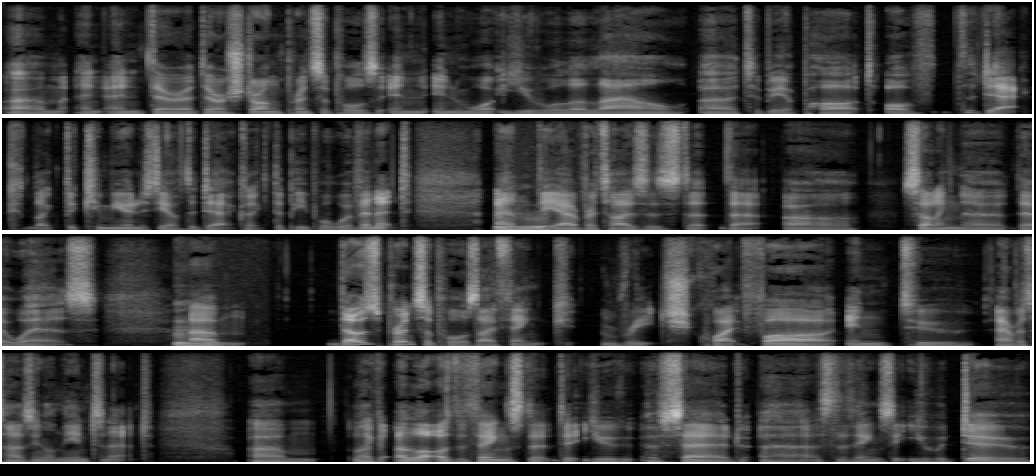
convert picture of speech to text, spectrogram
um, and and there are there are strong principles in in what you will allow uh, to be a part of the deck, like the community of the deck, like the people within it, and mm-hmm. the advertisers that that are selling their their wares. Mm-hmm. Um, those principles, I think, reach quite far into advertising on the internet um, like a lot of the things that, that you have said uh, as the things that you would do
